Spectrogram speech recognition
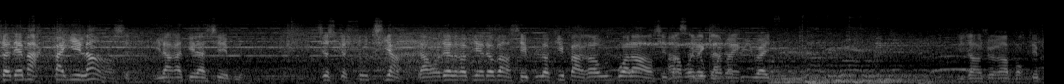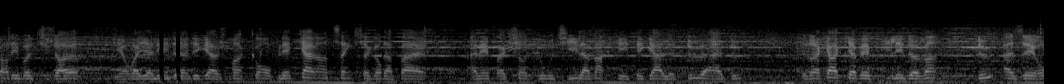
Se démarque, Payet lance. Il a raté la cible. Disque sautillant. La rondelle revient devant. C'est bloqué par Raoul Boilard. C'est Passe envoyé avec au la main. Mise en jeu remportée par les voltigeurs. Et on va y aller d'un dégagement complet. 45 secondes à faire à l'infraction de Gauthier. La marque est égale 2 à 2. Le Drakkar qui avait pris les devants 2 à 0.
